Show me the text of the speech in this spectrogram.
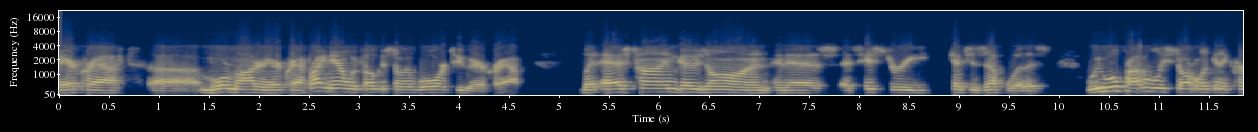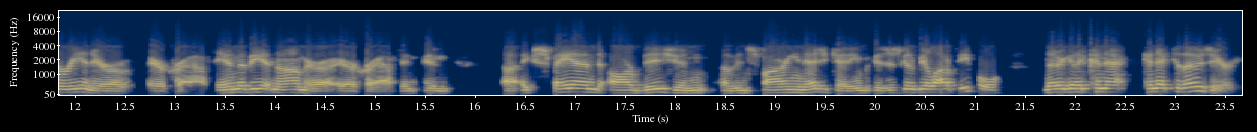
aircraft, uh, more modern aircraft. Right now, we're focused on the World War II aircraft, but as time goes on and as as history catches up with us, we will probably start looking at Korean era aircraft and the Vietnam era aircraft, and and uh, expand our vision of inspiring and educating because there's going to be a lot of people that are going to connect connect to those areas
